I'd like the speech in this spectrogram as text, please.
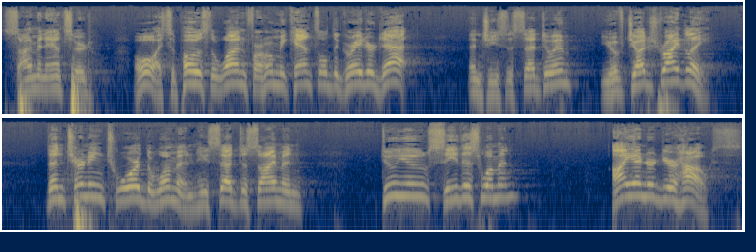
Simon answered, Oh, I suppose the one for whom he canceled the greater debt. And Jesus said to him, You have judged rightly. Then turning toward the woman, he said to Simon, Do you see this woman? I entered your house.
